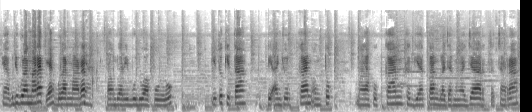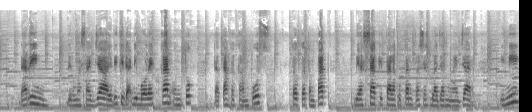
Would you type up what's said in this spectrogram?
ya di bulan Maret ya, bulan Maret Iya. tahun 2020 itu kita dianjurkan untuk melakukan kegiatan belajar mengajar secara daring di rumah saja. Jadi tidak dibolehkan untuk datang ke kampus atau ke tempat biasa kita lakukan proses belajar mengajar. Ini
